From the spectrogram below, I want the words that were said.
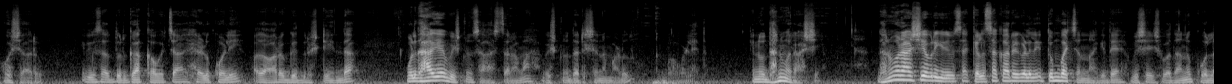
ಹುಷಾರು. ಇದು ಸಹ ದುರ್ಗಾ ಕವಚ, ಹೇಳ್ಕೊಳ್ಳಿ, ಅದು ಆರೋಗ್ಯ ದೃಷ್ಟಿಯಿಂದ. ಉಳಿದ ಹಾಗೆ ವಿಷ್ಣು ಸಹಸ್ರನಾಮ, ವಿಷ್ಣು ದರ್ಶನ ಮಾಡೋದು ತುಂಬ ಒಳ್ಳೆಯದು. ಇನ್ನು ಧನುರಾಶಿ. ಧನುರಾಶಿಯವರಿಗೆ ದಿವಸ ಕೆಲಸ ಕಾರ್ಯಗಳಲ್ಲಿ ತುಂಬ ಚೆನ್ನಾಗಿದೆ, ವಿಶೇಷವಾದ ಅನುಕೂಲ.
